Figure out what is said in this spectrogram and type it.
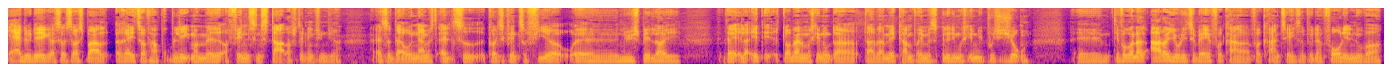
Ja, det er det ikke. Altså, så også bare, Retov har problemer med at finde sin startopstilling, synes jeg. Altså, der er jo nærmest altid konsekvenser fire øh, nye spillere i... Der, eller et, et, godt være, der er måske nogen, der, der har været med i kampen for hjemme, så spiller de måske en ny position. Øh, det får godt grund af, Arter Juli tilbage fra, fra karantæne, som selvfølgelig er en fordel nu, hvor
